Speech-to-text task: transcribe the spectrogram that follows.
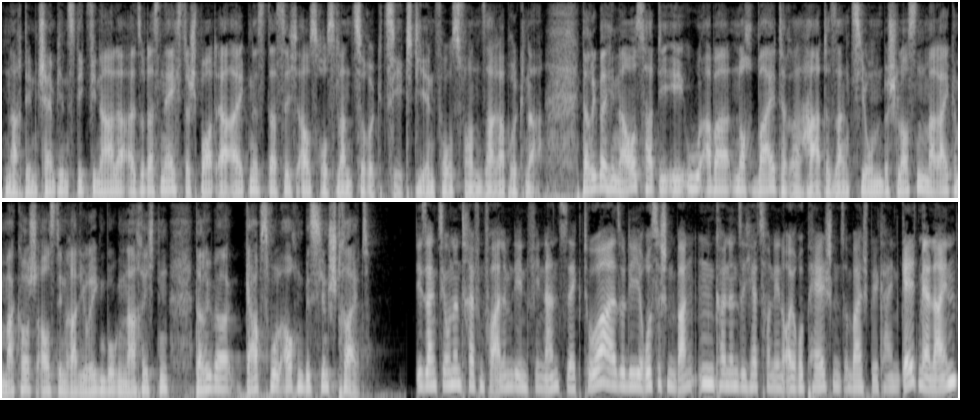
Nach dem Champions League Finale also das nächste Sportereignis, das sich aus Russland zurückzieht. Die Infos von Sarah Brückner. Darüber hinaus hat die EU aber noch weitere harte Sanktionen beschlossen. Mareike Makosch aus den Radio Regenbogen Nachrichten. Darüber gab es wohl auch ein bisschen Streit. Die Sanktionen treffen vor allem den Finanzsektor, also die russischen Banken können sich jetzt von den europäischen zum Beispiel kein Geld mehr leihen.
